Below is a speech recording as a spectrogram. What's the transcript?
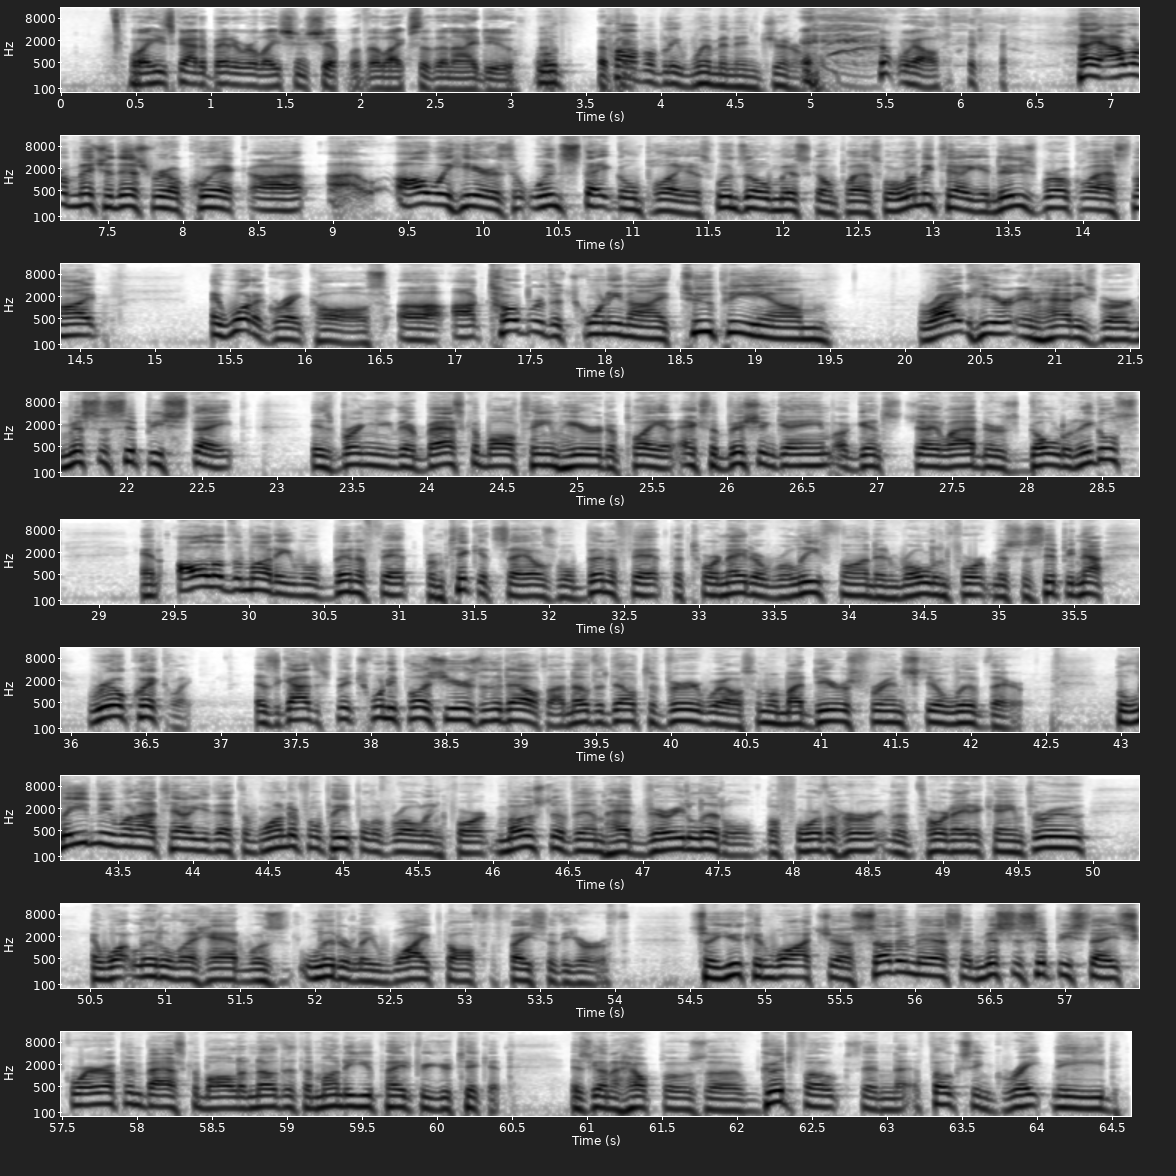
Well, he's got a better relationship with Alexa than I do. With probably women in general. well, Hey, I want to mention this real quick. Uh, uh, all we hear is when's State going to play us? When's Ole Miss going to play us? Well, let me tell you, news broke last night. And what a great cause. Uh, October the 29th, 2 p.m., right here in Hattiesburg, Mississippi State is bringing their basketball team here to play an exhibition game against Jay Ladner's Golden Eagles. And all of the money will benefit from ticket sales, will benefit the Tornado Relief Fund in Rolling Fork, Mississippi. Now, real quickly, as a guy that spent 20 plus years in the Delta, I know the Delta very well. Some of my dearest friends still live there. Believe me when I tell you that the wonderful people of Rolling Fork, most of them had very little before the hur- the tornado came through, and what little they had was literally wiped off the face of the earth. So you can watch uh, Southern Miss and Mississippi State square up in basketball and know that the money you paid for your ticket is going to help those uh, good folks and uh, folks in great need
